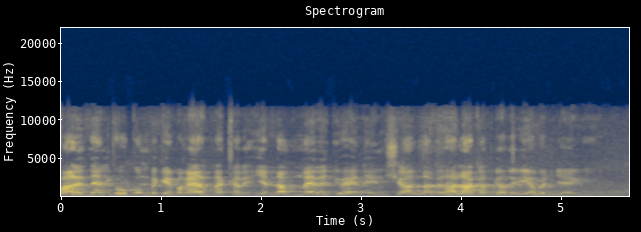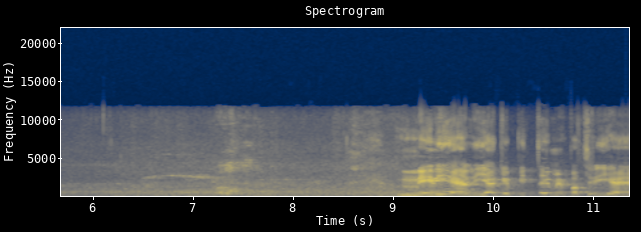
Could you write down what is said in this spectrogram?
वालदेन के हुक्म के बगैर न करें। ये लव मैरिज जो है ना इन हलाकत का ज़रिया बन जाएगी। मेरी अहलिया के पित्ते में पथरी है,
